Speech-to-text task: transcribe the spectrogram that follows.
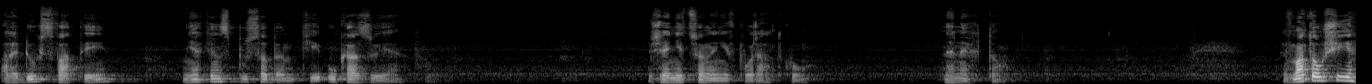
ale Duch Svatý nějakým způsobem ti ukazuje, že něco není v pořádku. Nenech to. V Matouši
